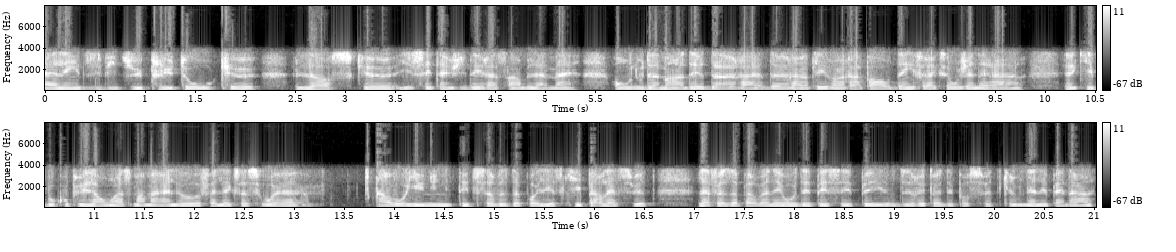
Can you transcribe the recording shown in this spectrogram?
à l'individu plutôt que lorsqu'il s'est agi des rassemblements. On nous demandait de, de remplir un rapport d'infraction générale euh, qui est beaucoup plus long à ce moment-là. Il fallait que ce soit envoyer une unité du service de police qui, par la suite, la faisait parvenir au DPCP, au directeur des poursuites criminelles et pénales,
